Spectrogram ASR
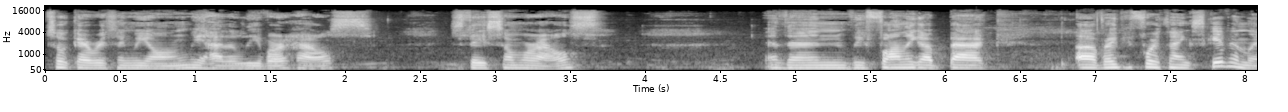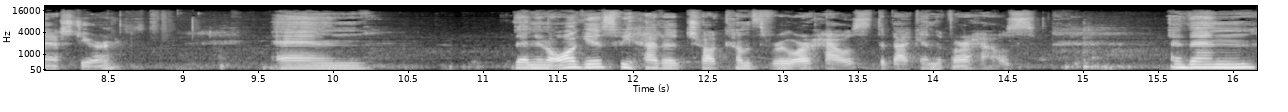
took everything we owned. We had to leave our house, stay somewhere else. And then we finally got back uh, right before Thanksgiving last year. And then in August, we had a truck come through our house, the back end of our house. And then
